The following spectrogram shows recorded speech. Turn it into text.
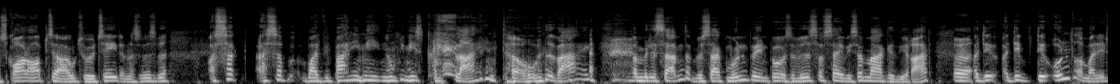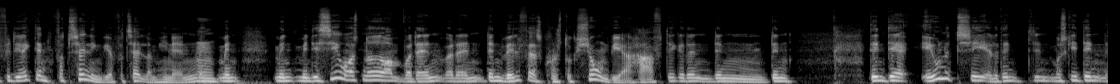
skråt op til autoriteterne osv. osv. Og så, og så var vi bare de nogle af de mest compliant derude var, ikke? Og med det samme, der blev sagt mundbind på og så videre, så sagde vi, så markede vi ret. Ja. Og, det, og det, det undrer mig lidt, for det er ikke den fortælling, vi har fortalt om hinanden. Ikke? Mm. Men, men, men det siger jo også noget om, hvordan, hvordan den velfærdskonstruktion, vi har haft, ikke? Og den, den, den, den der evne til, eller den, den, måske den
